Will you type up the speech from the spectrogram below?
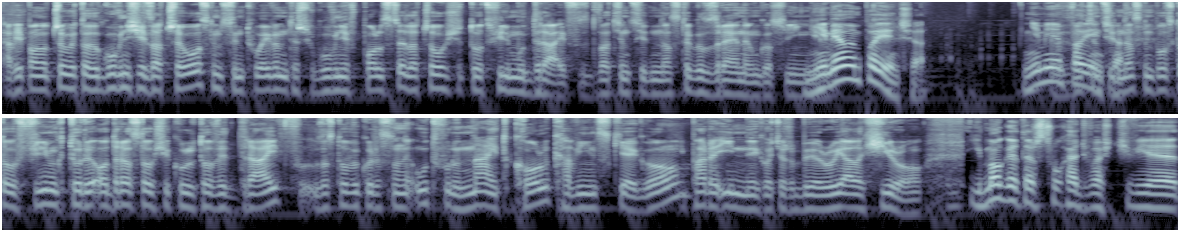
A wie pan, od czego to głównie się zaczęło z tym synthwave'em też głównie w Polsce? Zaczęło się to od filmu Drive z 2011 z Ryanem Goslingiem. Nie miałem pojęcia. Nie miałem w pojęcia. 2011 powstał film, który od razu stał się kultowy Drive. Został wykorzystany utwór Night Call Kawińskiego i parę innych, chociażby Real Hero. I mogę też słuchać właściwie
